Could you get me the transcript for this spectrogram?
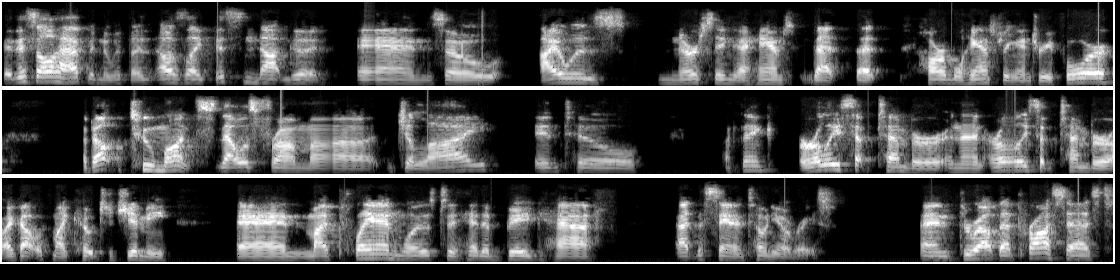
This all happened with. I was like, "This is not good," and so I was nursing a ham that that horrible hamstring injury for about two months. That was from uh, July until I think early September, and then early September I got with my coach Jimmy and my plan was to hit a big half at the San Antonio race. And throughout that process,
